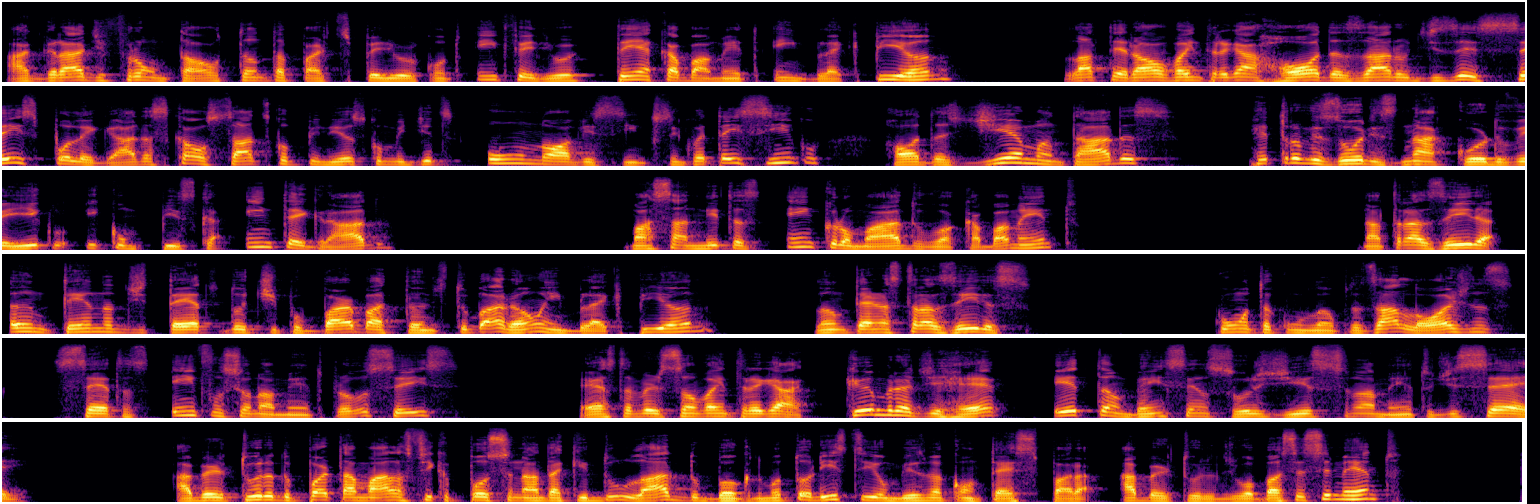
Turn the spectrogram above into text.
A grade frontal, tanto a parte superior quanto inferior, tem acabamento em black piano. Lateral vai entregar rodas aro 16 polegadas, calçados com pneus com medidas 195/55, rodas diamantadas, retrovisores na cor do veículo e com pisca integrado maçanetas em cromado o acabamento. Na traseira, antena de teto do tipo barbatana de tubarão em black piano. Lanternas traseiras conta com lâmpadas halógenas, setas em funcionamento para vocês. Esta versão vai entregar câmera de ré e também sensores de estacionamento de série. A abertura do porta-malas fica posicionada aqui do lado do banco do motorista e o mesmo acontece para a abertura do abastecimento.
